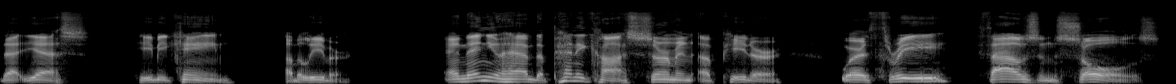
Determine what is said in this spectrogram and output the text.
that, yes, he became a believer. And then you have the Pentecost sermon of Peter, where 3,000 souls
